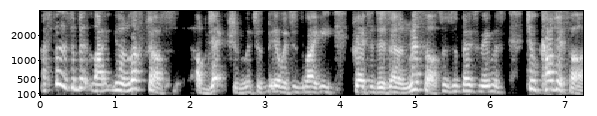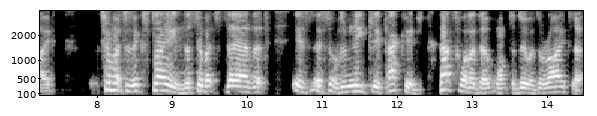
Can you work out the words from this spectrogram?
I suppose it's a bit like you know Lovecraft's objection, which is you know, which is why he created his own mythos, which is basically it was too codified too much is explained. There's too much there that is, is, sort of neatly packaged. That's what I don't want to do as a writer.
